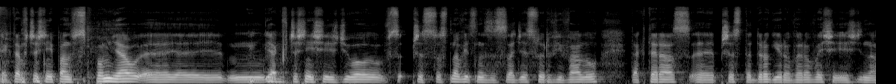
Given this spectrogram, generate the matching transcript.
jak tam wcześniej pan wspomniał, jak wcześniej się jeździło przez Sosnowiec na zasadzie survivalu, tak teraz e, przez te drogi rowerowe się jeździ na,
